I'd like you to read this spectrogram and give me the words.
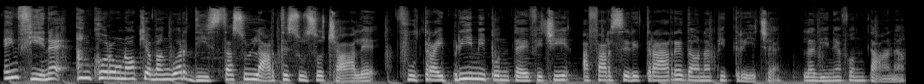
E infine ancora un occhio avanguardista sull'arte e sul sociale. Fu tra i primi pontefici a farsi ritrarre da una pittrice, Lavinia Fontana,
